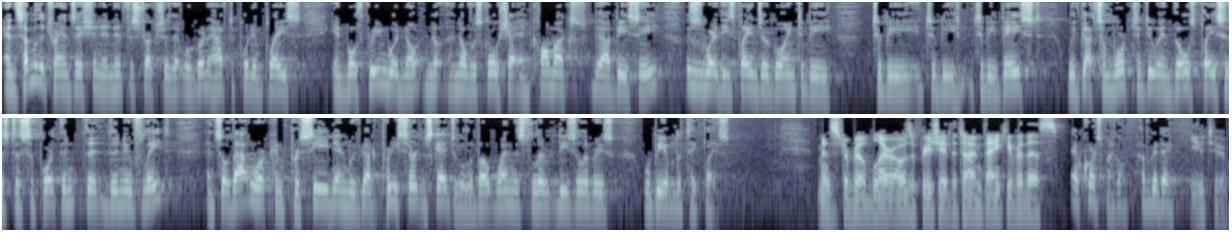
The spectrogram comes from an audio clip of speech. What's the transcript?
and some of the transition and infrastructure that we're going to have to put in place in both Greenwood, Nova Scotia, and Comox, uh, BC. This is where these planes are going to be to be to be to be based. We've got some work to do in those places to support the, the, the new fleet, and so that work can proceed. And we've got a pretty certain schedule about when these deliveries will be able to take place. Minister Bill Blair, always appreciate the time. Thank you for this. Yeah, of course, Michael. Have a good day. You too.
